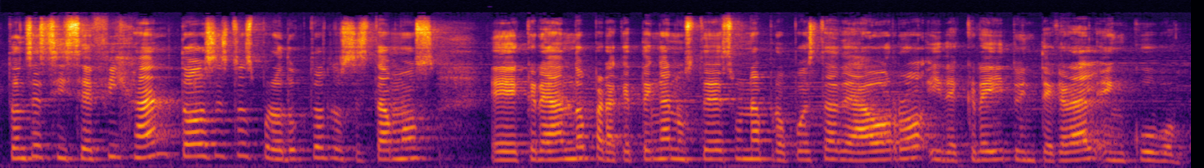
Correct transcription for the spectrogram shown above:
Entonces, si se fijan, todos estos productos los estamos eh, creando para que tengan ustedes una propuesta de ahorro y de crédito integral en cubo.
